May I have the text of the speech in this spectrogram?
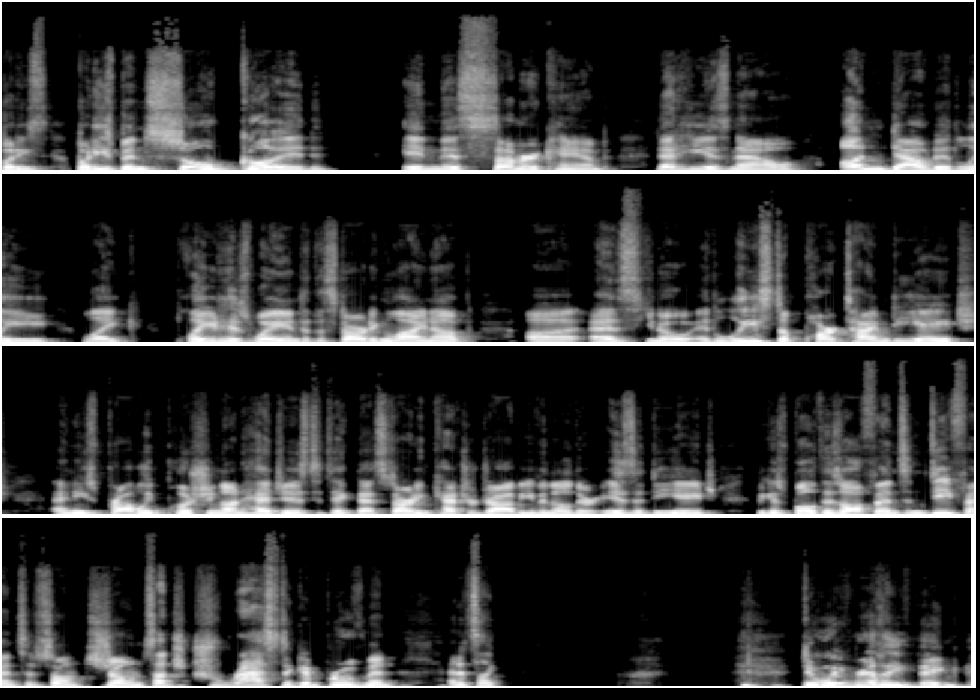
But he's but he's been so good in this summer camp that he is now undoubtedly like played his way into the starting lineup uh, as you know at least a part-time DH and he's probably pushing on Hedges to take that starting catcher job, even though there is a DH, because both his offense and defense have so, shown such drastic improvement. And it's like, do we really think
